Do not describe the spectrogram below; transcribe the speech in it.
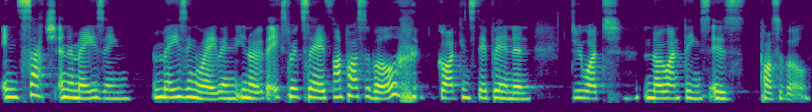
in such an amazing amazing way when you know the experts say it's not possible god can step in and do what no one thinks is possible.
